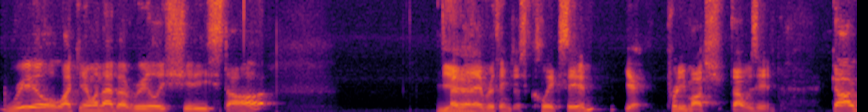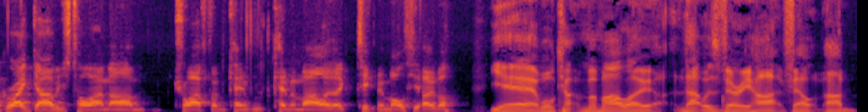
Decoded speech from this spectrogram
real, like you know when they had a really shitty start, yeah, and then everything just clicks in. Yeah, pretty much that was it. Gar- great garbage time um, try from Ken, Ken Maumalo. They ticked me multi over. Yeah, well, Maumalo, that was very heartfelt. Um,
